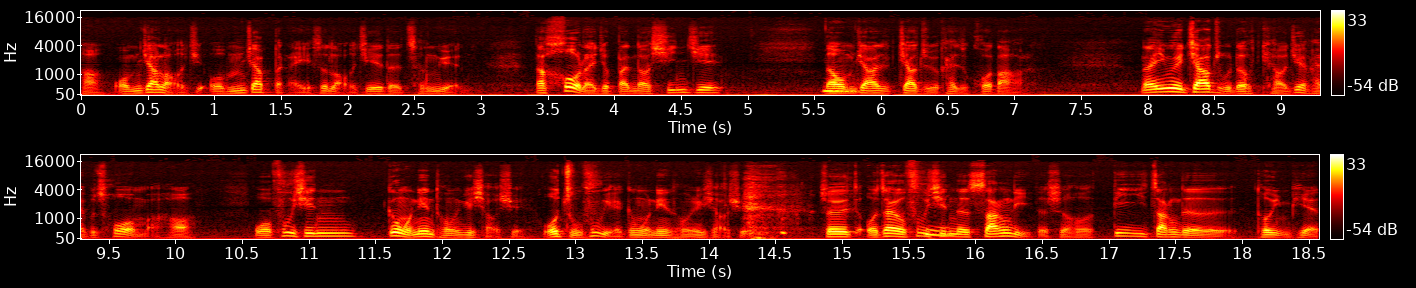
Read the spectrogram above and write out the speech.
好，我们家老街，我们家本来也是老街的成员，那后来就搬到新街，那我们家家族就开始扩大了。那因为家族的条件还不错嘛，哈，我父亲跟我念同一个小学，我祖父也跟我念同一个小学，所以我在我父亲的丧礼的时候，第一张的投影片，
